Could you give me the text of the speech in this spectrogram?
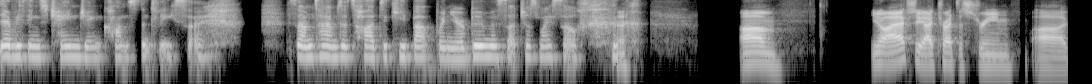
everything's changing constantly. So sometimes it's hard to keep up when you're a boomer such as myself. um, you know, I actually I tried to stream uh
